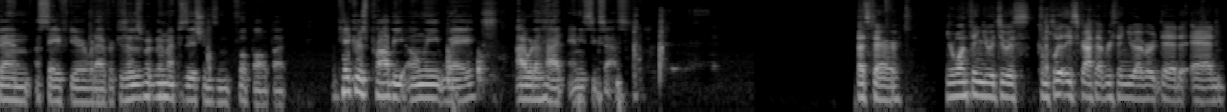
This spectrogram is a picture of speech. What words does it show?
been a safety or whatever because those would have been my positions in football. But kicker is probably the only way I would have had any success. That's fair. Your one thing you would do is completely scrap everything you ever did and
